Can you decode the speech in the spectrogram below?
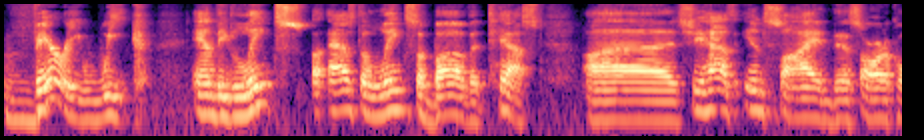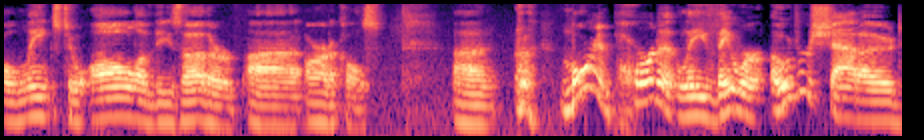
very weak. And the links, uh, as the links above attest, uh, she has inside this article links to all of these other uh, articles. Uh, more importantly, they were overshadowed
